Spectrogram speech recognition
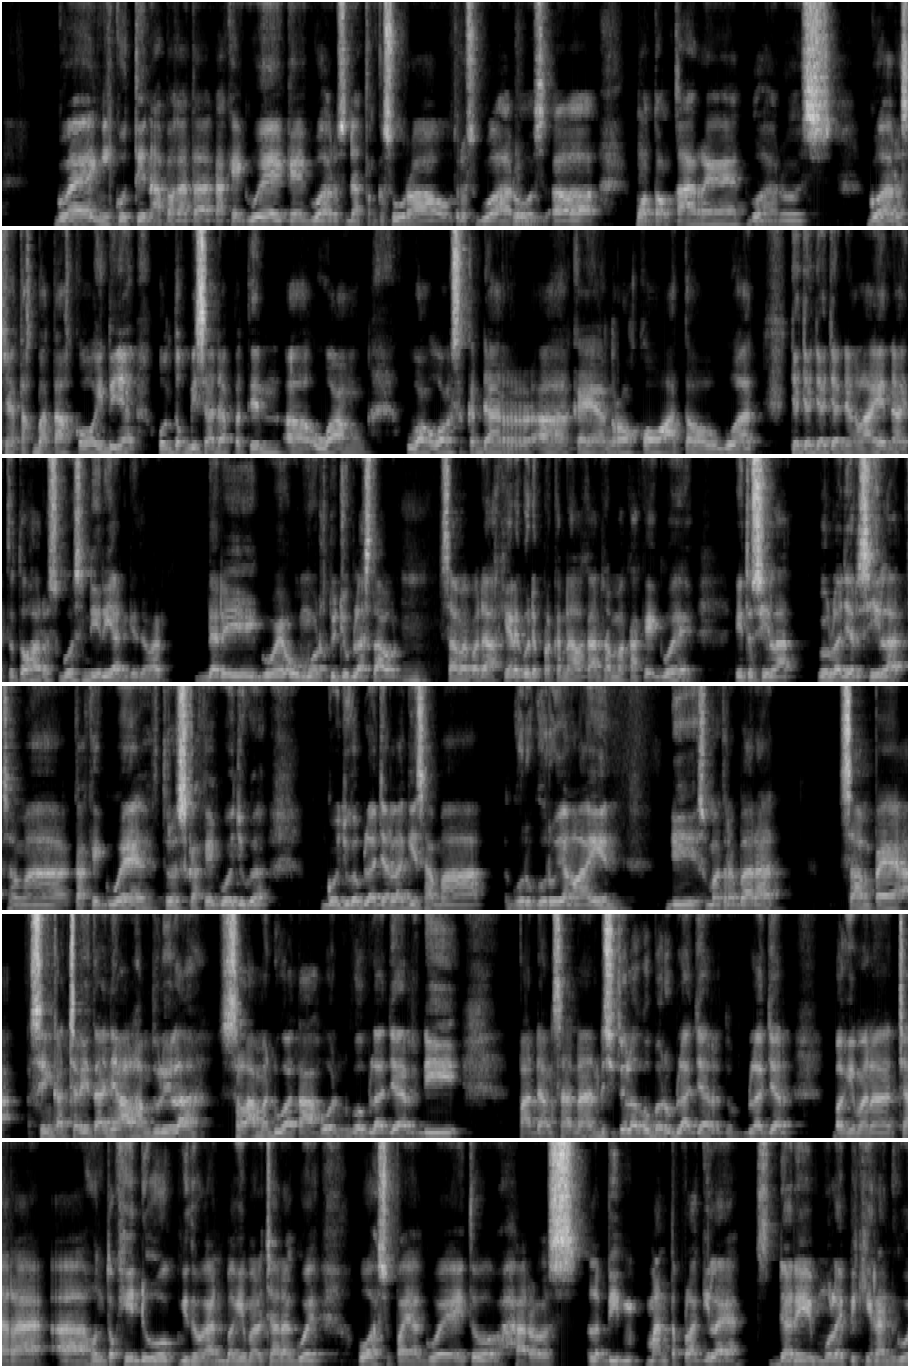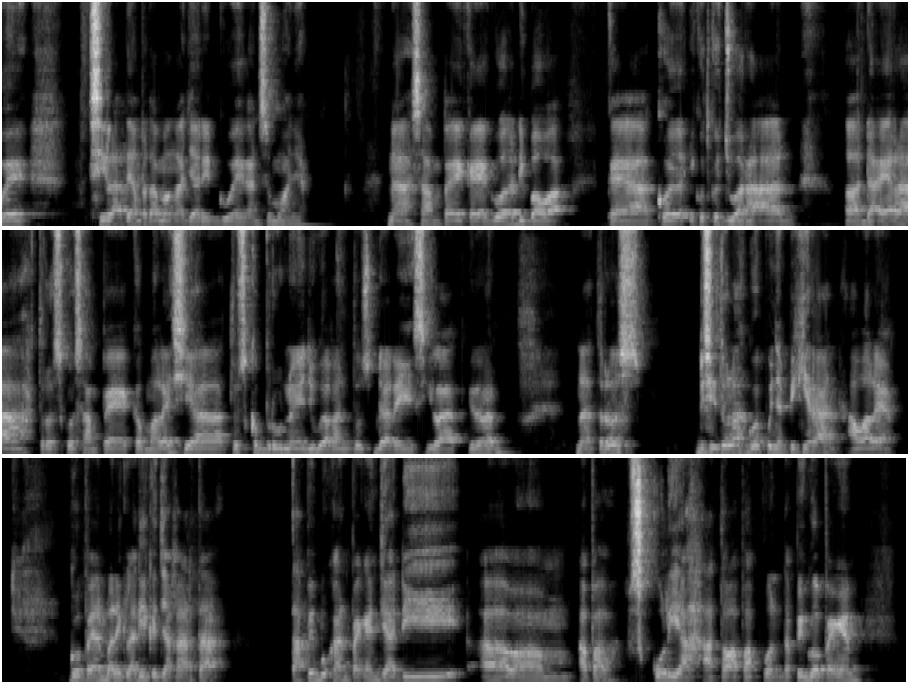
gue ngikutin apa kata kakek gue. Kayak gue harus datang ke surau terus gue harus uh, motong karet gue harus gue harus nyetak batako. Intinya untuk bisa dapetin uh, uang uang uang sekedar uh, kayak ngerokok atau buat jajan-jajan yang lain nah itu tuh harus gue sendirian gitu kan. Dari gue umur 17 tahun. Hmm. sampai pada akhirnya gue diperkenalkan sama kakek gue itu silat. Gue belajar silat sama kakek gue. Terus kakek gue juga gue juga belajar lagi sama guru-guru yang lain di Sumatera Barat. Sampai singkat ceritanya alhamdulillah selama 2 tahun gue belajar di Padang sana. Di situlah gue baru belajar tuh. Belajar bagaimana cara uh, untuk hidup gitu kan. Bagaimana cara gue wah supaya gue itu harus lebih mantep lagi lah ya dari mulai pikiran gue silat yang pertama ngajarin gue kan semuanya. Nah sampai kayak gue dibawa kayak gue ikut kejuaraan uh, daerah terus gue sampai ke Malaysia terus ke Brunei juga kan terus dari silat gitu kan. Nah terus di situlah gue punya pikiran awalnya. Gue pengen balik lagi ke Jakarta tapi bukan pengen jadi um, apa kuliah atau apa pun. Tapi gue pengen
